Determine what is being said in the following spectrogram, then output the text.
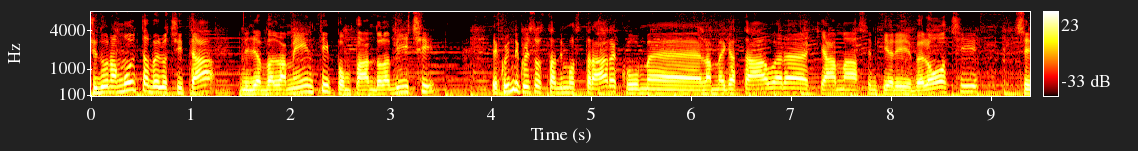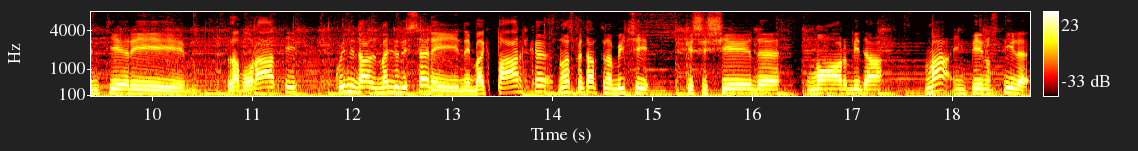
ci dona molta velocità negli avvallamenti pompando la bici. E quindi questo sta a dimostrare come la Mega Tower chiama sentieri veloci, sentieri lavorati, quindi dà il meglio di sé nei, nei bike park, non aspettarti una bici che si siede, morbida, ma in pieno stile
